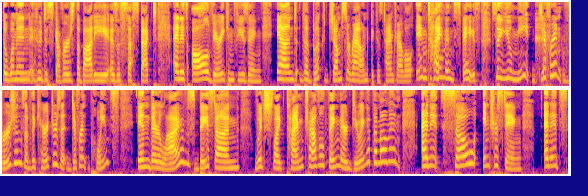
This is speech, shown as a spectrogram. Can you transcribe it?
The woman who discovers the body is a suspect and it's all very confusing. And the book jumps around because time travel in time and space. So you meet different versions of the characters at different points in their lives based on which like time travel thing they're doing at the moment. And it's so interesting. And it's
